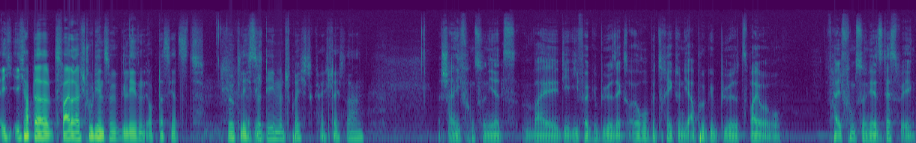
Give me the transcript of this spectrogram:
Ich, ich habe da zwei, drei Studien zu gelesen, ob das jetzt wirklich also so dem entspricht, kann ich schlecht sagen. Wahrscheinlich funktioniert es, weil die Liefergebühr 6 Euro beträgt und die Abholgebühr 2 Euro. Vielleicht funktioniert es deswegen,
